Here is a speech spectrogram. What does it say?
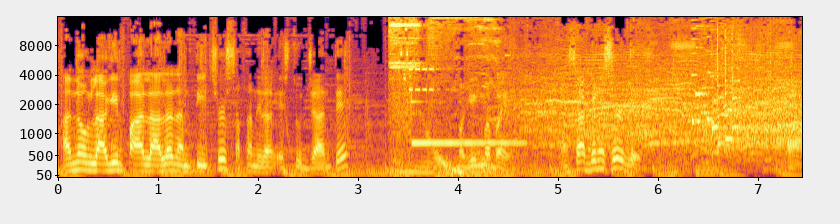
Ano ang laging paalala ng teacher sa kanilang estudyante? Maging mabait. Ang sabi ng survey. Ah,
